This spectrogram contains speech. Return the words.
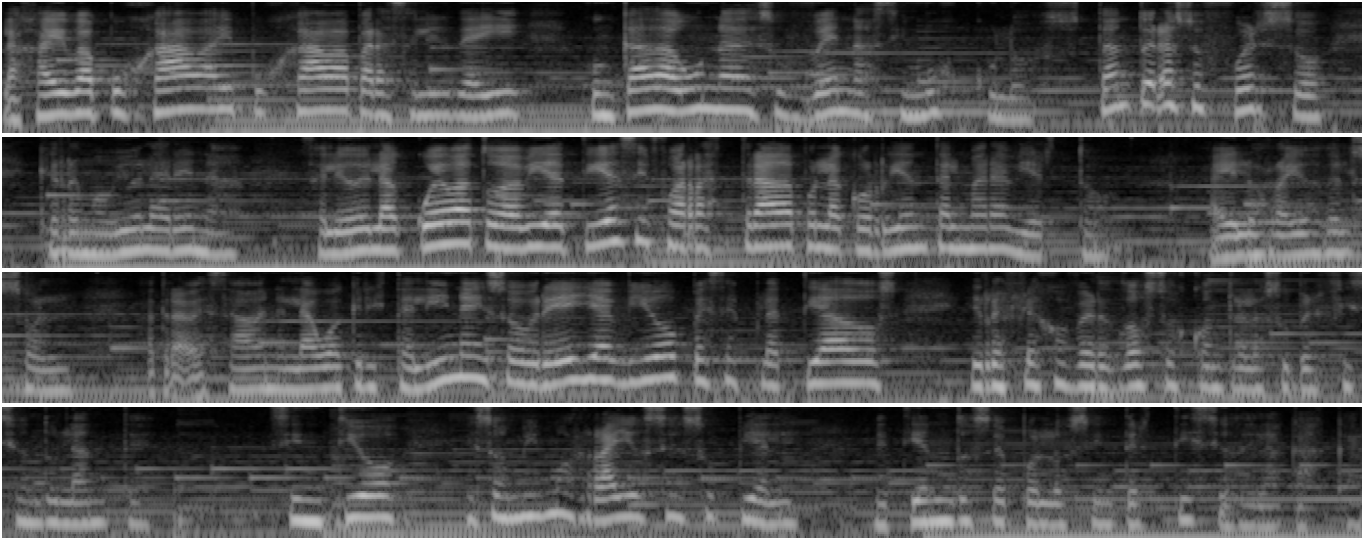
La jaiba pujaba y pujaba para salir de ahí con cada una de sus venas y músculos. Tanto era su esfuerzo que removió la arena, salió de la cueva todavía tiesa y fue arrastrada por la corriente al mar abierto. Ahí los rayos del sol atravesaban el agua cristalina y sobre ella vio peces plateados y reflejos verdosos contra la superficie ondulante. Sintió esos mismos rayos en su piel metiéndose por los intersticios de la cáscara.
